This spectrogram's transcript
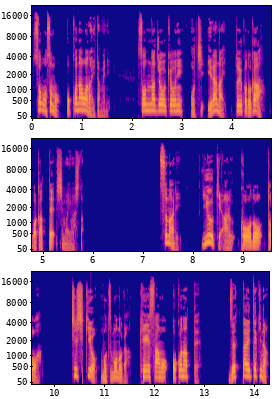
そもそも行わないために、そんな状況に陥らないということが分かってしまいました。つまり、勇気ある行動とは、知識を持つ者が計算を行って絶対的な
